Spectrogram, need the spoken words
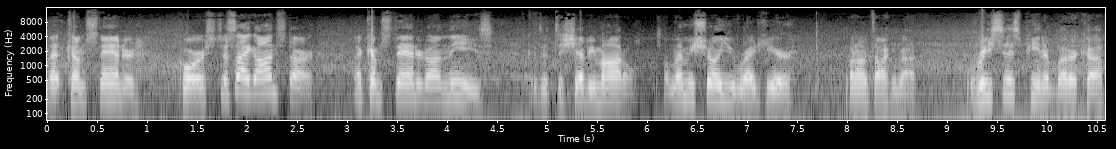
that comes standard, of course, just like OnStar. That comes standard on these, because it's a Chevy model. So let me show you right here what I'm talking about. Reese's Peanut Butter Cup,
